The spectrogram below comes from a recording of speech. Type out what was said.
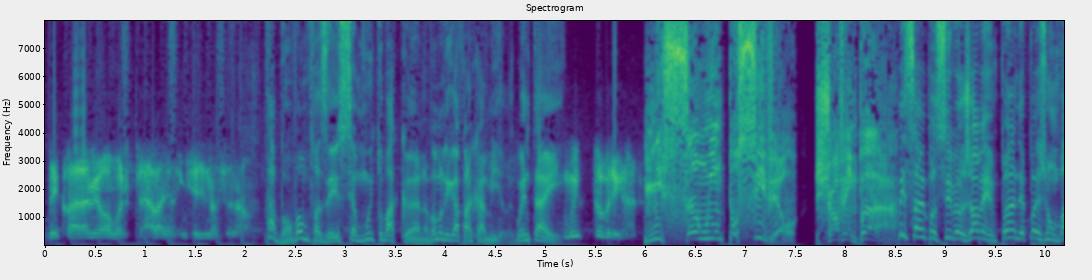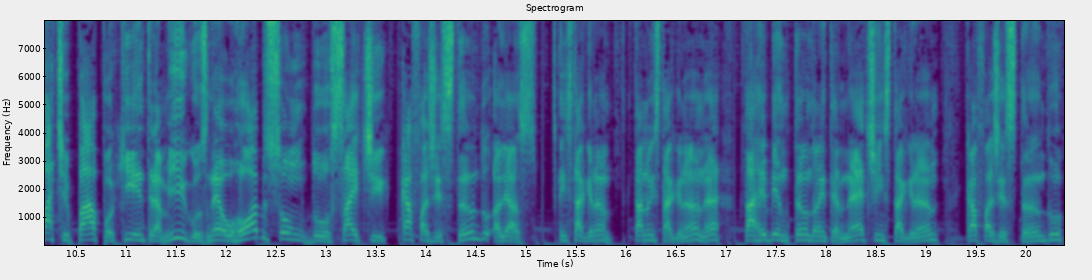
declarar meu amor pra ela em rede nacional. Tá bom, vamos fazer isso, isso é muito bacana. Vamos ligar pra Camila. Aguenta aí. Muito obrigado. Missão Impossível. Jovem Pan. Missão Impossível Jovem Pan, depois de um bate-papo aqui entre amigos, né? O Robson do site Cafagestando, aliás, Instagram, tá no Instagram, né? Tá arrebentando na internet, Instagram, Cafagestando.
